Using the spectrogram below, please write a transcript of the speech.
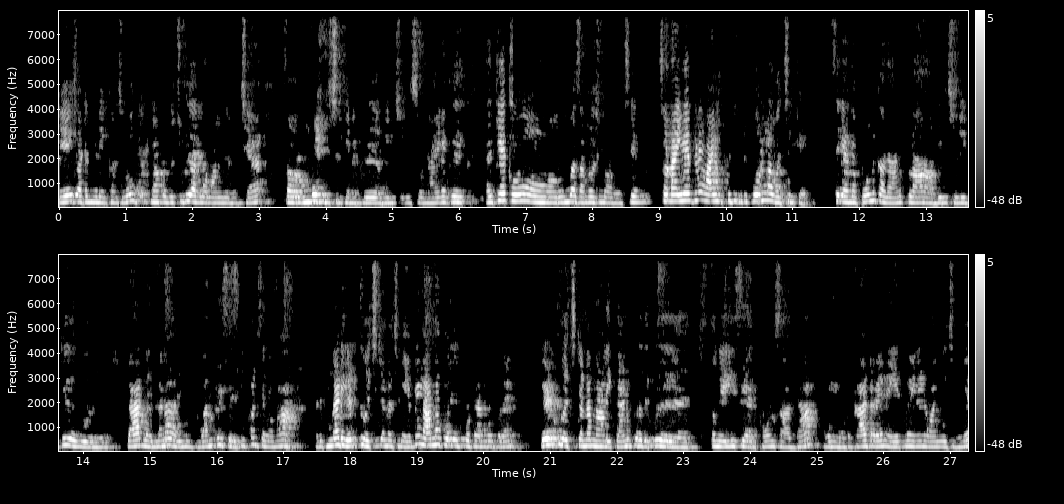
மேஜ் அட்டன் பண்ணியிருக்கான்னு சொல்லி நான் கொஞ்சம் சுடிதார்லாம் வாங்கி நினைச்சேன் ஸோ ரொம்ப பிடிச்சிருக்கு எனக்கு அப்படின்னு சொல்லி சொன்னேன் எனக்கு அது கேட்கவும் ரொம்ப சந்தோஷமா இருந்துச்சு. ஸோ நான் ஏற்கனவே வாங்கி கூட்டிக்கிட்டு பொருளாக வச்சிருக்கேன். சரி அந்த பொண்ணுக்கு அதை அனுப்பலாம் அப்படின்னு சொல்லிட்டு ஒரு பிளான்ல இருந்தேன்னா வந்து சரி டிஃபன் செய்வாங்க அதுக்கு முன்னாடி எடுத்து வச்சுட்டேன்னு வச்சுக்கேன் எப்படி நான் தான் கொரியர் போட்டு அனுப்ப போறேன்? எடுத்து வச்சுட்டோம்னா நாளைக்கு அனுப்புறதுக்கு கொஞ்சம் ஈஸியா இருக்கும். ஸோ அதுதான் உங்களுக்கு காட்டுறேன். நான் ஏற்கனவே என்னென்ன வாங்கி வச்சுக்கோங்க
